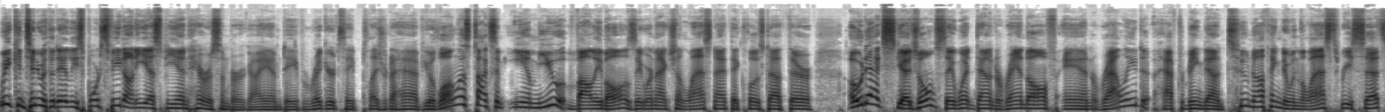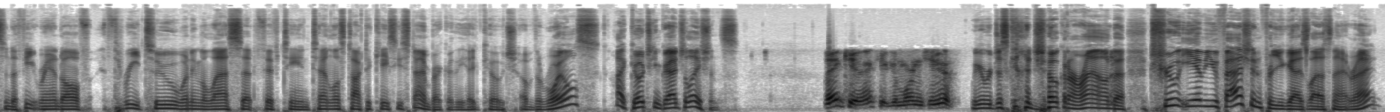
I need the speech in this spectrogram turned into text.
We continue with the daily sports feed on ESPN Harrisonburg. I am Dave Rigger. It's a pleasure to have you along. Let's talk some EMU volleyball as they were in action last night. They closed out their ODAC schedule. So they went down to Randolph and rallied after being down 2 0 to win the last three sets and defeat Randolph 3 2, winning the last set 15 10. Let's talk to Casey Steinbrecher, the head coach of the Royals. Hi, Coach. Congratulations. Thank you. Thank you. Good morning to you. We were just kind of joking around. Uh, true EMU fashion for you guys last night, right?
